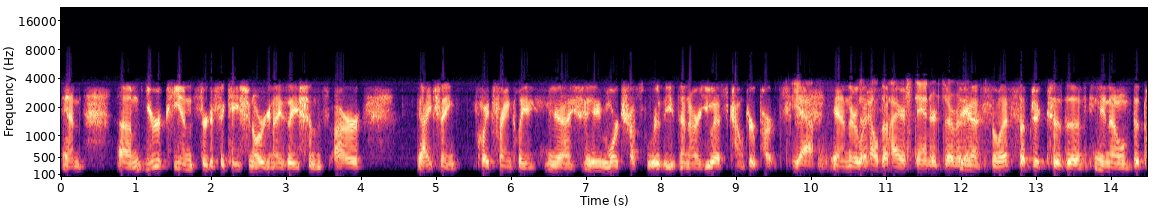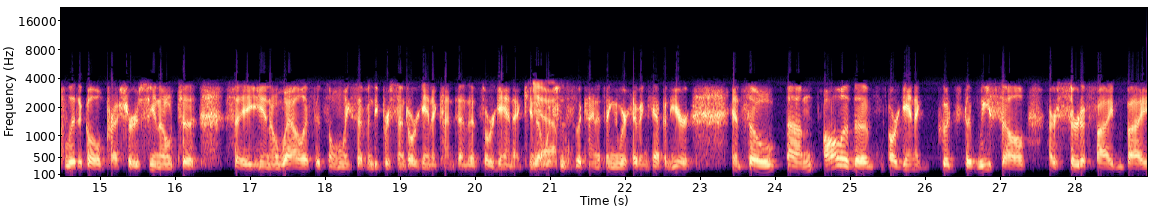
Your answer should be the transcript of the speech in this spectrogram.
And um, European certification organizations are, I think, quite frankly, yeah, more trustworthy than our U.S. counterparts. Yeah. And they're, They're held to higher standards over there. yeah, so less subject to the you know the political pressures, you know, to say you know, well, if it's only seventy percent organic content, it's organic, you know, Yeah. which is the kind of thing we're having happen here. And so um, all of the organic goods that we sell are certified by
